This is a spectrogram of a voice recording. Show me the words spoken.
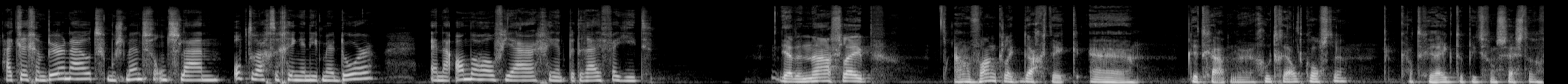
Hij kreeg een burn-out, moest mensen ontslaan, opdrachten gingen niet meer door en na anderhalf jaar ging het bedrijf failliet. Ja, de nasleep. Aanvankelijk dacht ik, uh, dit gaat me goed geld kosten. Ik had gerekend op iets van 60 of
